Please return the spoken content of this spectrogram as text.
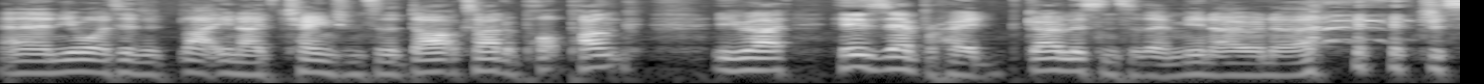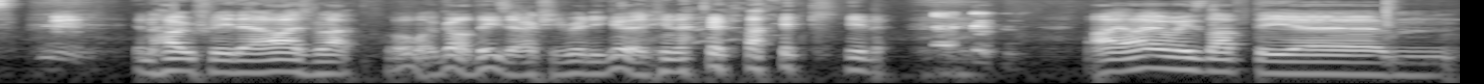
and you wanted to, like, you know, change them to the dark side of pop punk, you'd be like, here's Zebrahead, go listen to them, you know, and uh, just, and hopefully their eyes were like, oh my god, these are actually really good, you know, like, you know. I, I always loved the, um,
